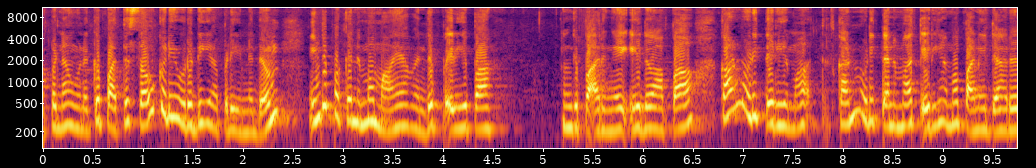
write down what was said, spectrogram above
அப்பனா உனக்கு பத்து சவுக்கடி உறுதி அப்படின்னதும் இந்த பக்கம் நம்ம மாயா வந்து பெரியப்பா இங்க பாருங்க ஏதோ அப்பா கண்மூடி தெரியுமா கண்மொழித்தனமா தெரியாம பண்ணிட்டாரு.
